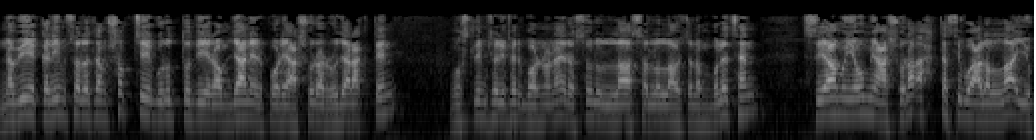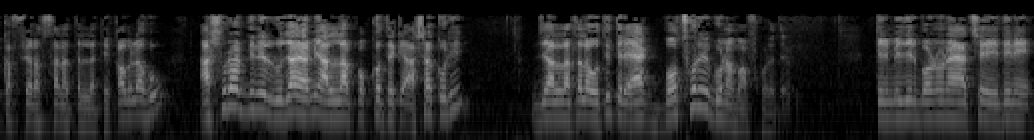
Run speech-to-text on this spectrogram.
নবী করিম সাল্লাম সবচেয়ে গুরুত্ব দিয়ে রমজানের পরে আশুরার রোজা রাখতেন। মুসলিম শরীফের বর্ণনায় রসুল্লাহ সাল্লাম বলেছেন, সিয়াম ইয়ৌমি আশুরা আহতাসিবু আল্লাহ ইউকাফের আসানাতাল্লাতি কাবলাহু আশুরার দিনের রোজায় আমি আল্লাহর পক্ষ থেকে আশা করি যে আল্লাহ তালা অতীতের এক বছরের গুণা মাফ করে দেবেন। তিরমিজির বর্ণনায় আছে, এই দিনে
